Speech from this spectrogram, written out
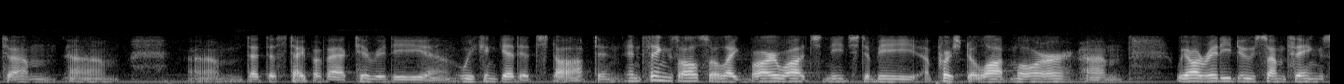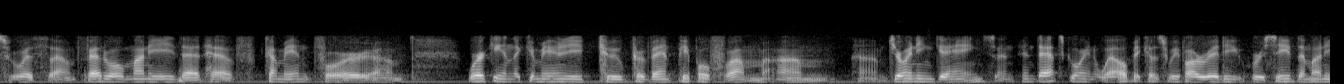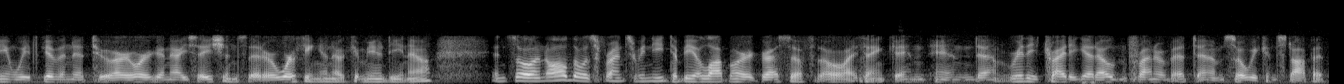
um, that this type of activity uh, we can get it stopped. And, and things also like bar watch needs to be uh, pushed a lot more. Um, we already do some things with um, federal money that have come in for um, working in the community to prevent people from um, um, joining gangs, and, and that's going well because we've already received the money and we've given it to our organizations that are working in our community now. And so, on all those fronts, we need to be a lot more aggressive, though I think, and and um, really try to get out in front of it um, so we can stop it.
